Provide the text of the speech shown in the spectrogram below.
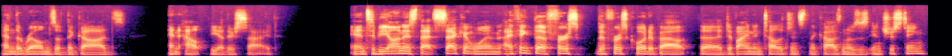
and the realms of the gods and out the other side. And to be honest, that second one, I think the first the first quote about the divine intelligence in the cosmos is interesting,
